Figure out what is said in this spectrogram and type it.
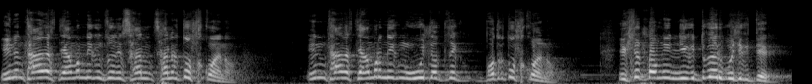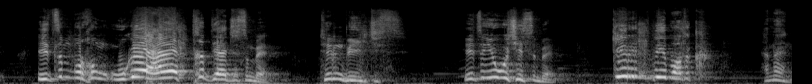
Энэ нь та нарт ямар нэгэн зүйлийг санагдуулахгүй байна уу? Энэ нь та нарт ямар нэгэн үйл явдлыг бодогдуулахгүй байна уу? Эхлэл номны 1-р бүлэг дээр эзэн бурхан үгээ айлтахад яаж исэн бэ? Тэр нь биелж исэн. Эзэн юу гэж хэлсэн бэ? Гэрэл би болог. Амен.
